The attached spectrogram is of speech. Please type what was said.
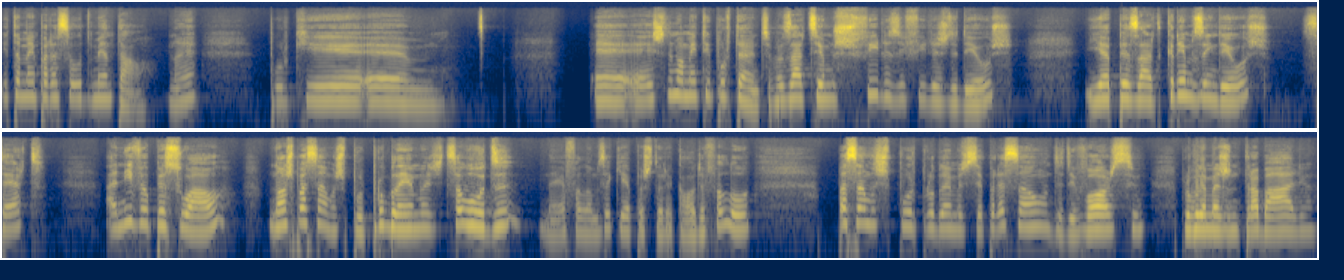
e também para a saúde mental, né? Porque é, é, é, extremamente importante, apesar de sermos filhos e filhas de Deus e apesar de cremos em Deus, certo? A nível pessoal, nós passamos por problemas de saúde né? Falamos aqui, a pastora Cláudia falou. Passamos por problemas de separação, de divórcio, problemas no trabalho,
